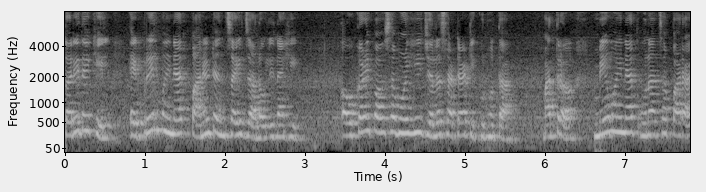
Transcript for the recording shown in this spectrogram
तरी देखील एप्रिल महिन्यात पाणी टंचाई जाणवली नाही. अवकाळी पावसामुळेही जलसाठा टिकून होता. मात्र मे महिन्यात उन्हाचा पारा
